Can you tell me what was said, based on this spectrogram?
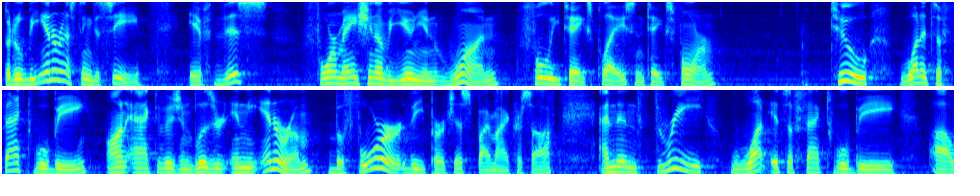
but it'll be interesting to see if this formation of a union one fully takes place and takes form. Two, what its effect will be on Activision Blizzard in the interim before the purchase by Microsoft. And then three, what its effect will be uh,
